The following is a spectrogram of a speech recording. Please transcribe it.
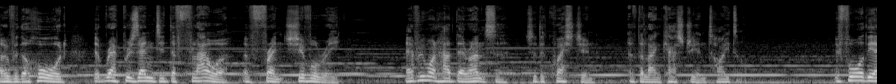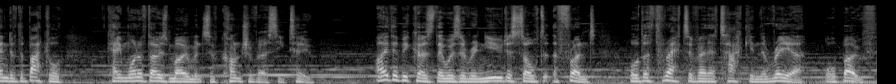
over the horde that represented the flower of French chivalry, everyone had their answer to the question of the Lancastrian title. Before the end of the battle came one of those moments of controversy, too. Either because there was a renewed assault at the front, or the threat of an attack in the rear, or both,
